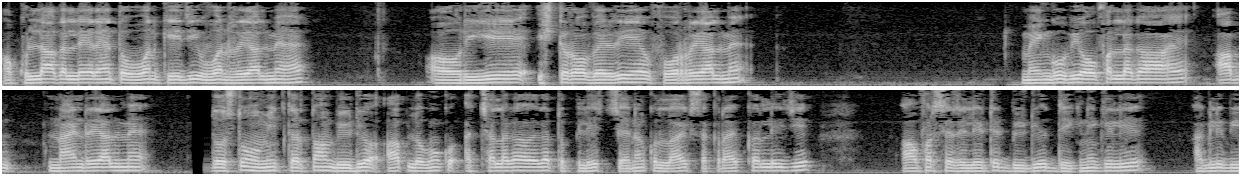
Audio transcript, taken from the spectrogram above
और खुला अगर ले रहे हैं तो वन के जी वन रियाल में है। और ये स्ट्रॉबेरी है फोर रियाल में। मैंगो भी ऑफ़र लगा है, आप नाइन रियाल में दोस्तों, उम्मीद करता हूँ वीडियो आप लोगों को अच्छा लगा होगा तो प्लीज़ चैनल को लाइक, सब्सक्राइब कर लीजिए। ऑफ़र से रिलेटेड वीडियो देखने के लिए अगली वीडियो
